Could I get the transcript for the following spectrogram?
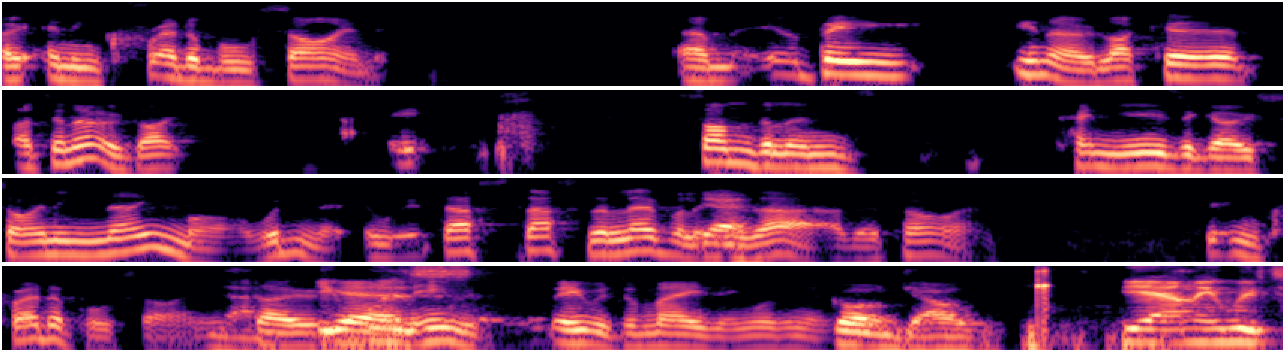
a, an incredible signing. Um, it would be, you know, like a I don't know, like it, Sunderland's ten years ago signing Neymar, wouldn't it? it? That's that's the level it Yeah. was at at the time. Incredible signing. No. so It yeah, and he was- was he was amazing, wasn't he? Go on, Joel. Yeah, I mean, we've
